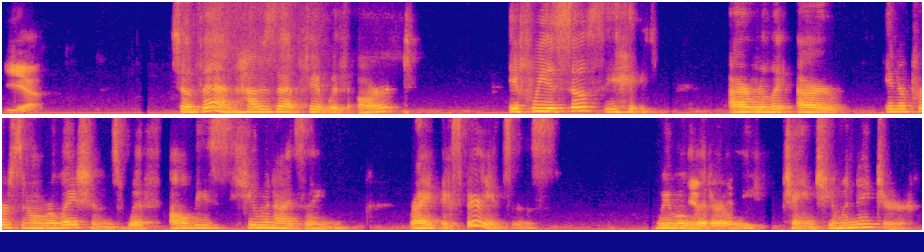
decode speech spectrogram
Yeah. So then, how does that fit with art? If we associate our our interpersonal relations with all these humanizing, right, experiences, we will yeah. literally change human nature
